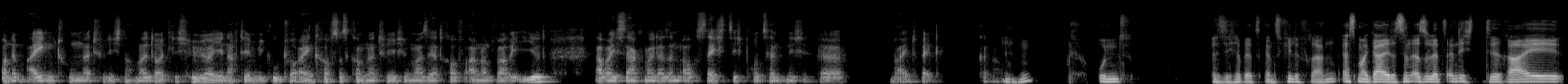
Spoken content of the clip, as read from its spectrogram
Und im Eigentum natürlich nochmal deutlich höher, je nachdem, wie gut du einkaufst. Das kommt natürlich immer sehr drauf an und variiert. Aber ich sage mal, da sind auch 60 Prozent nicht äh, weit weg. Genau. Mhm. Und also ich habe jetzt ganz viele Fragen. Erstmal geil, das sind also letztendlich drei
